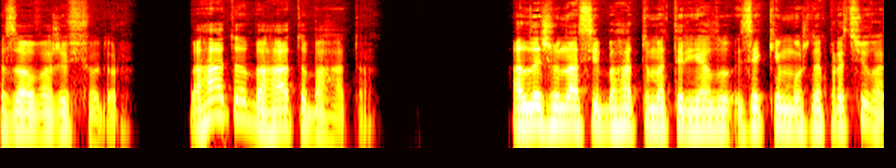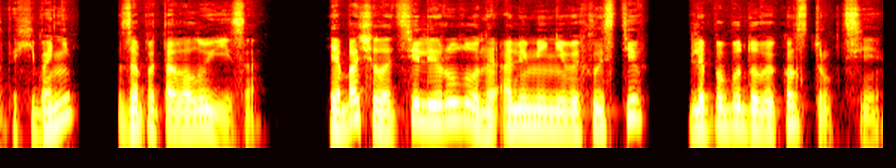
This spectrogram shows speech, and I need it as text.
зауважив Фьодор. Багато, багато, багато. Але ж у нас і багато матеріалу, з яким можна працювати, хіба ні? запитала Луїза. Я бачила цілі рулони алюмінієвих листів для побудови конструкції.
